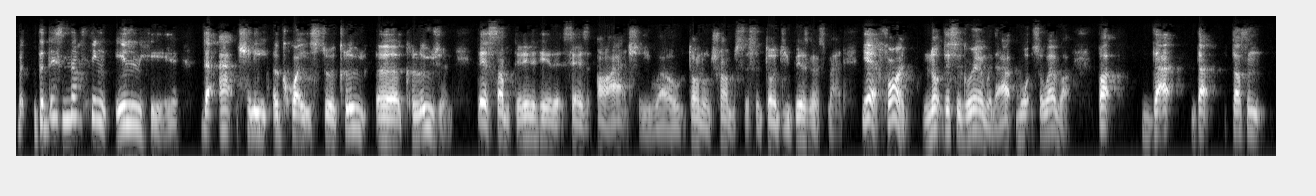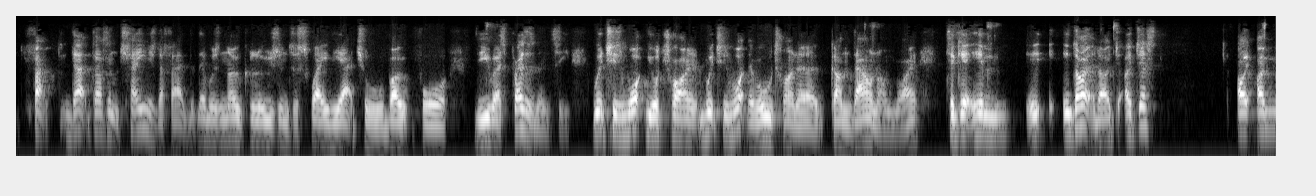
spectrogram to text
But but there's nothing in here that actually equates to a uh, collusion. There's something in here that says, oh, actually, well, Donald Trump's just a dodgy businessman. Yeah, fine, not disagreeing with that whatsoever. But that that doesn't fact that doesn't change the fact that there was no collusion to sway the actual vote for the US presidency, which is what you're trying, which is what they're all trying to gun down on, right? To get him indicted. I, I just. I, I'm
